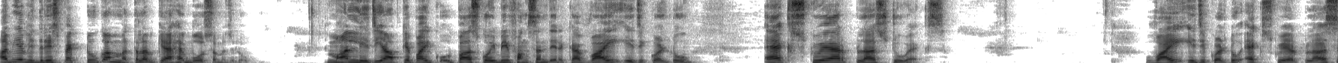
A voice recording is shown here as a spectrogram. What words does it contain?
अब ये विद रिस्पेक्ट टू का मतलब क्या है, वो समझ लो। मान लीजिए आपके पास कोई भी फ़ंक्शन दे रखा है y is equal to x square plus two x y is equal to x square plus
